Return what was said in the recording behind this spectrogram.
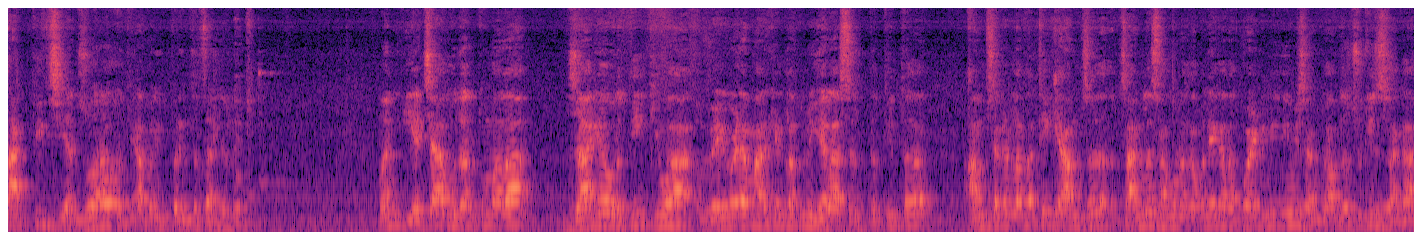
ताकदीची या जोरावरती आपण इथपर्यंत चाललेलो आहे. पण याच्या अगोदर तुम्हाला जाग्यावरती किंवा वेगवेगळ्या मार्केटला तुम्ही गेला असेल तर तिथं आमच्याकडलं आता ठीक आहे आमचं चांगलं सांगू नका पण एखादा पॉईंट मी नेहमी सांगतो आमचं चुकीचं सांगा.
